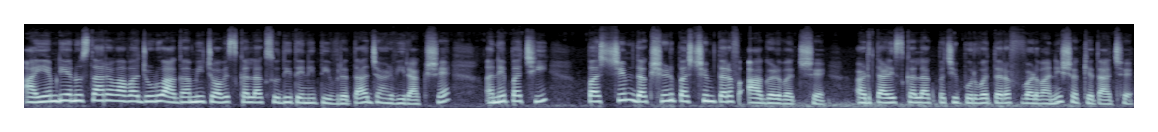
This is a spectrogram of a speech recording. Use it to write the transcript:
આઈએમડી અનુસાર વાવાઝોડું આગામી ચોવીસ કલાક સુધી તેની તીવ્રતા જાળવી રાખશે અને પછી પશ્ચિમ, દક્ષિણ, પશ્ચિમ તરફ આગળ વધશે. અડતાળીસ કલાક પછી પૂર્વ તરફ વળવાની શક્યતા છે.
